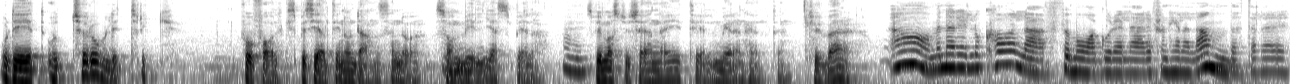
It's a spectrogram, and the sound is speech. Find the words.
Och det är ett otroligt tryck på folk, speciellt inom dansen då, som Mm. vill gästspela. Mm. Så vi måste ju säga nej till mer än hälften, tyvärr. Ja, men är det lokala förmågor eller är det från hela landet? Eller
